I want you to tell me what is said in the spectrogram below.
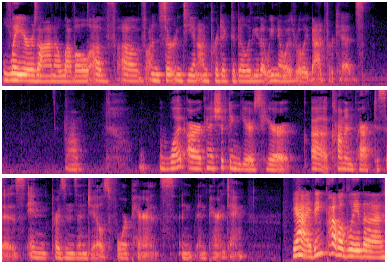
layers on a level of, of uncertainty and unpredictability that we know is really bad for kids. Wow. What are kind of shifting gears here? Uh, common practices in prisons and jails for parents and, and parenting? Yeah, I think probably the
